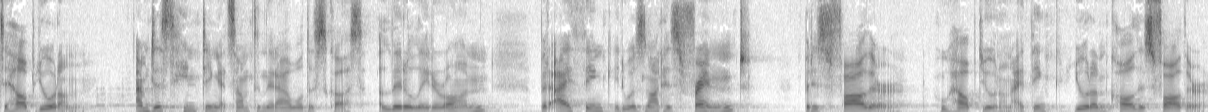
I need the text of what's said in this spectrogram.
to help Joran. I'm just hinting at something that I will discuss a little later on, but I think it was not his friend, but his father who helped Joran. I think Joran called his father,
